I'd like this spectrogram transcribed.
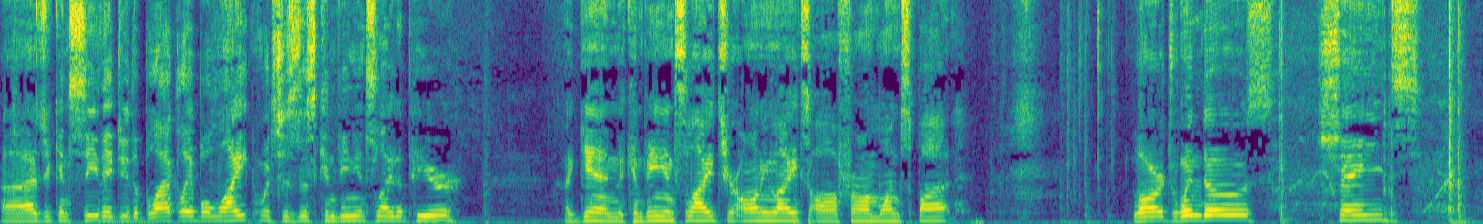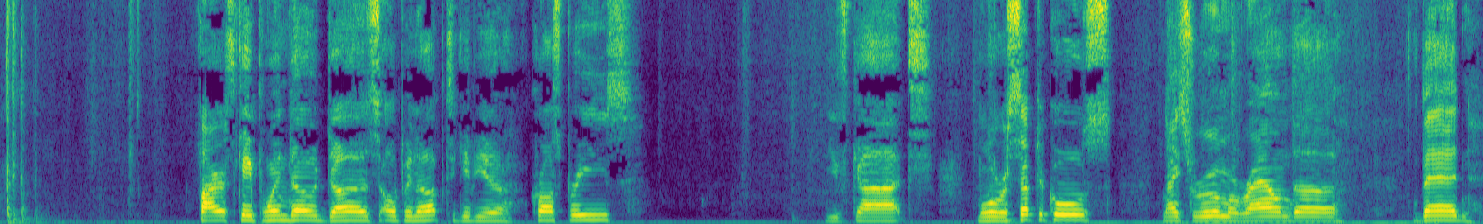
Uh, as you can see, they do the black label light, which is this convenience light up here. Again, the convenience lights, your awning lights, all from one spot. Large windows shades. Fire escape window does open up to give you a cross breeze. You've got more receptacles, nice room around the bed,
